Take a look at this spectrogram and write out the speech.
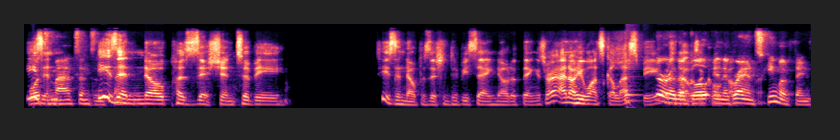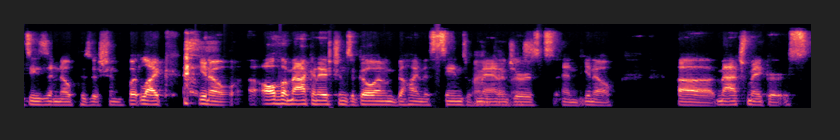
He's What's in Madsen's he's in no position to be. He's in no position to be saying no to things, right? I know he wants Gillespie. Sure, in the, cool in the grand scheme of things, he's in no position. But like you know, all the machinations that go on behind the scenes with managers and you know, uh, matchmakers.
